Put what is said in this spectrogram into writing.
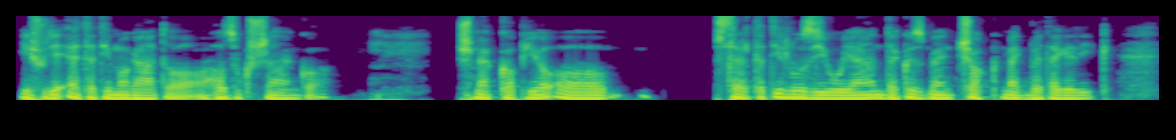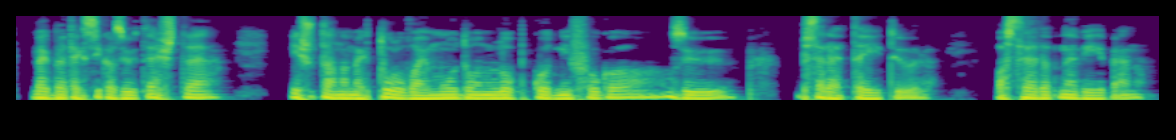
És ugye eteti magát a hazugsággal. És megkapja a szeretet illúzióját, de közben csak megbetegedik. Megbetegszik az ő teste, és utána meg tolvaj módon lopkodni fog az ő szeretteitől a szeretet nevében.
